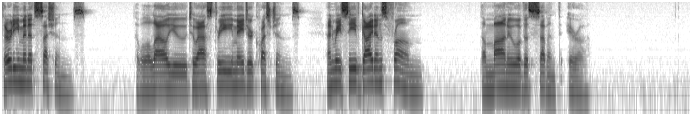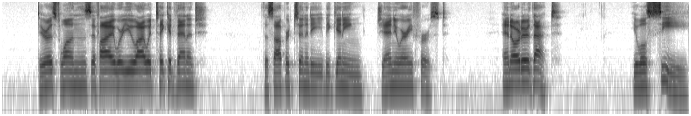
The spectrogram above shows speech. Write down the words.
30 minute sessions that will allow you to ask three major questions and receive guidance from the Manu of the seventh era. Dearest ones, if I were you, I would take advantage of this opportunity beginning January 1st in order that you will see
